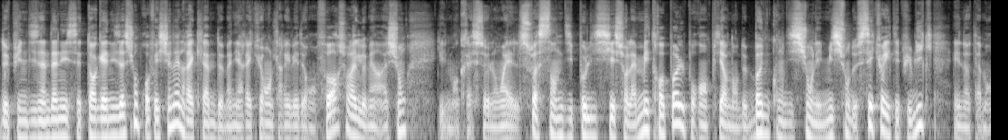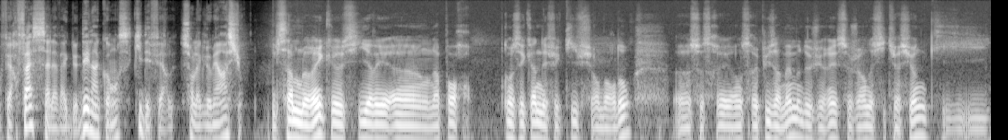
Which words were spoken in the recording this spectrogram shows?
Depuis une dizaine d'années, cette organisation professionnelle réclame de manière récurrente l'arrivée de renforts sur l'agglomération. Il manquerait selon elle 70 policiers sur la métropole pour remplir dans de bonnes conditions les missions de sécurité publique et notamment faire face à la vague de délinquance qui déferle sur l'agglomération. Il semblerait que s'il y avait un apport conséquent d'effectifs sur Bordeaux, euh, on serait plus à même de gérer ce genre de situation qui,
